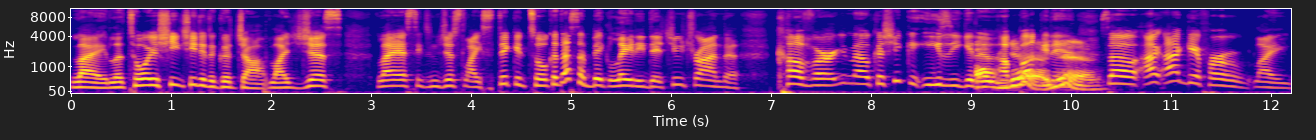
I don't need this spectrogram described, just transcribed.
Like Latoya, she she did a good job. Like just last season, just like sticking to it, cause that's a big lady that you trying to cover, you know, cause she could easily get a, Oh, a yeah, bucket yeah. in. So I I give her like.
